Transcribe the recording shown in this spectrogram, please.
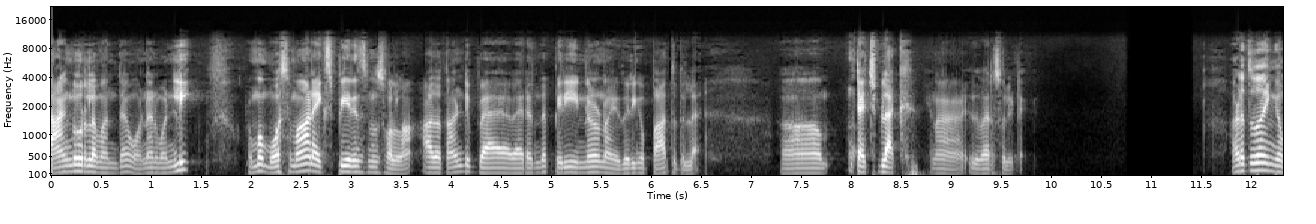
பெங்களூரில் வந்த ஒன் அண்ட் ஒன்லி ரொம்ப மோசமான எக்ஸ்பீரியன்ஸ்னு சொல்லலாம். அதை தாண்டி வே வேறு எந்த பெரிய இன்னொன்று நான் இது வரைக்கும் பார்த்ததில்ல. டச் பிளாக் நான் இது வேறு சொல்லிட்டேன். அடுத்ததான் இங்கே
